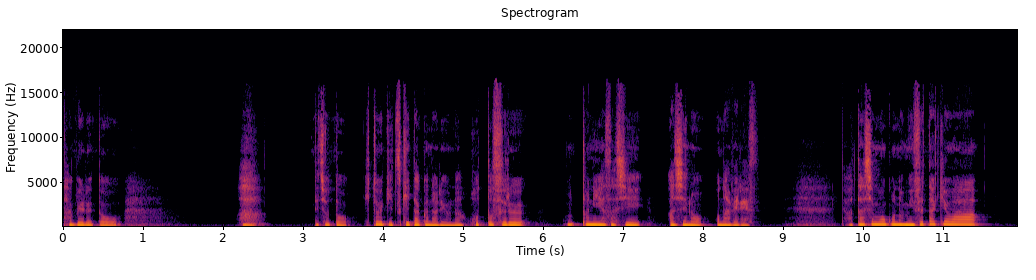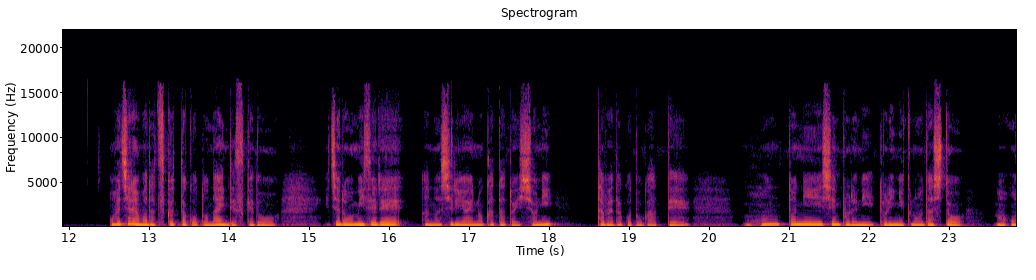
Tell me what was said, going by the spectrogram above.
食べると、はあ、ってちょっと一息つきたくなるような、ほっとする、本当に優しい味のお鍋です。私もこの水炊きは、お家ではまだ作ったことないんですけど、一度お店であの知り合いの方と一緒に食べたことがあって、もう本当にシンプルに鶏肉の出汁と、まあ、お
